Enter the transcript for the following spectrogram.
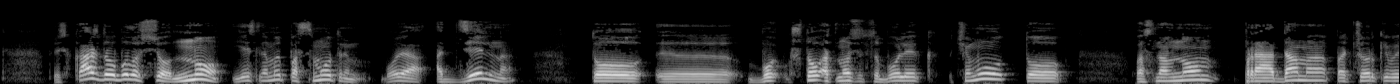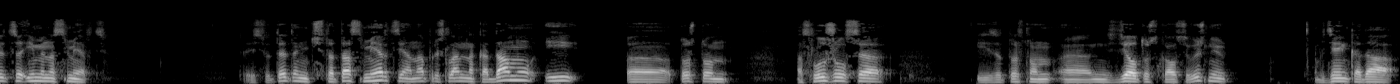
То есть каждого было все, но если мы посмотрим более отдельно, то э, что относится более к чему, то в основном про Адама подчеркивается именно смерть. То есть вот эта нечистота смерти, она пришла именно к Адаму, и э, то, что он ослушался, и за то, что он э, не сделал то, что сказал Всевышний, в день, когда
